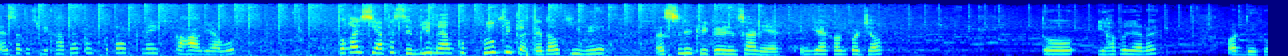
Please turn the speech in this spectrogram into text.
ऐसा कुछ लिखा था, पर पता नहीं कहाँ गया वो। तो गाइस यहाँ पे सिंपली मैं आपको प्रूफ भी कर देता हूँ कि वे असली ट्रिकर इंसान है इनके अकाउंट पर जाओ। तो यहाँ पर जाना है और देखो।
